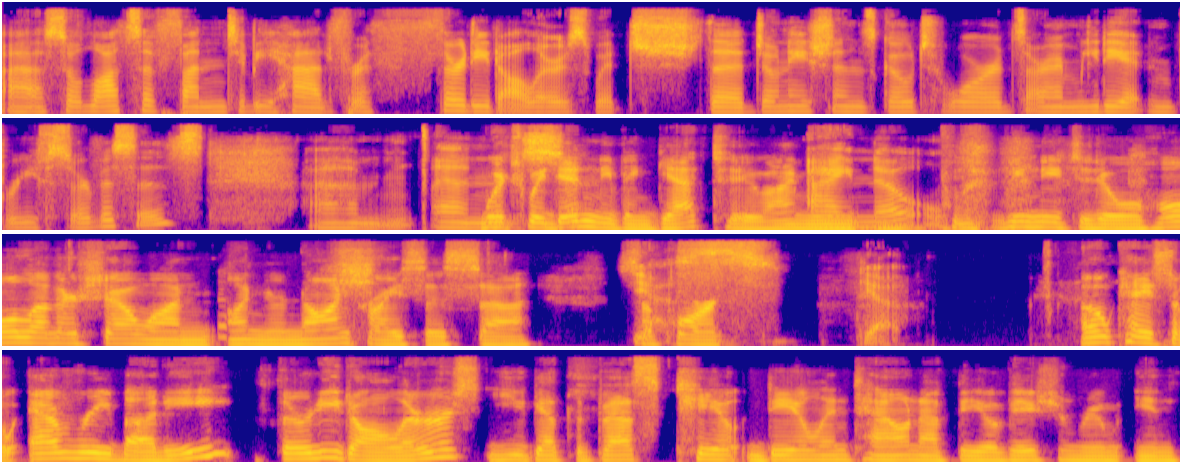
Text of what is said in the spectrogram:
Uh, so lots of fun to be had for $30, which the donations go towards our immediate and brief services. Um, and which we didn't even get to. I mean, I know we need to do a whole other show on on your non-crisis uh, support. Yes. Yeah. Okay, so everybody, $30. You get the best te- deal in town at the Ovation Room in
